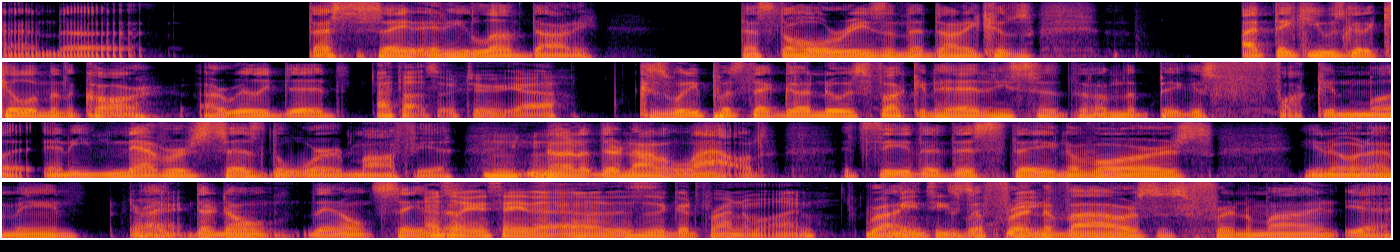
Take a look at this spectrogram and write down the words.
And uh that's to say, and he loved Donnie. That's the whole reason that Donnie, because I think he was gonna kill him in the car. I really did. I thought so too. Yeah. Because when he puts that gun to his fucking head, and he said that I'm the biggest fucking mutt, and he never says the word mafia. Mhm. None of they're not allowed. It's either this thing of ours, you know what I mean? Right. Like, they don't they don't say that. That's that. like I say that uh, this is a good friend of mine. Right. It means he's it's a friend me. of ours. It's a friend of mine. Yeah.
